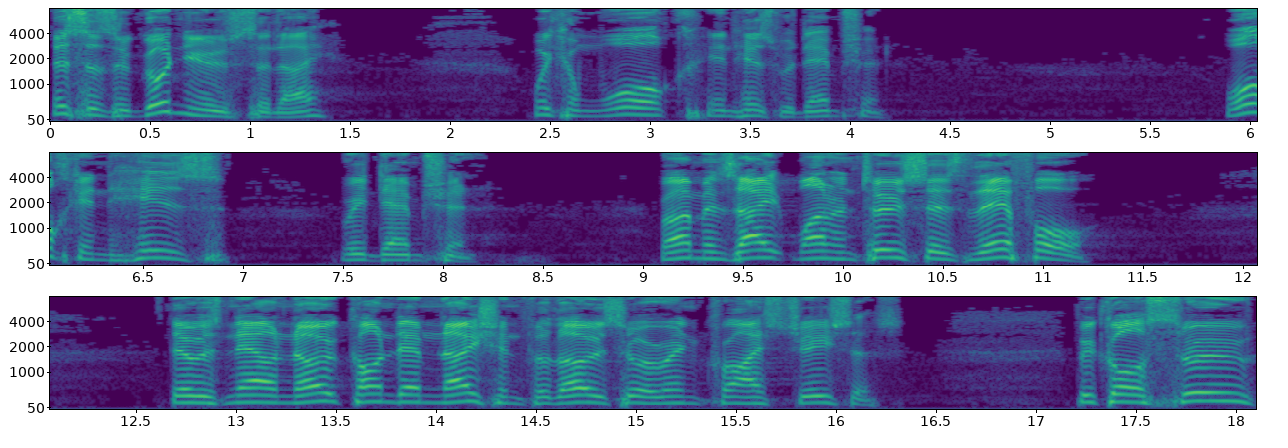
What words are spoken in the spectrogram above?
this is the good news today, we can walk in his redemption. Walk in his redemption. Romans 8 1 and 2 says, Therefore, there is now no condemnation for those who are in Christ Jesus. Because through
